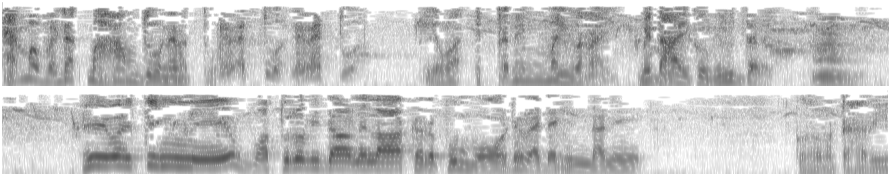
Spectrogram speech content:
හැම වැඩක්ම හාමුදුරුවෝ නැවතුවා. නැවතුවා නැවතුවා. ඒවා එතනින්ම ඉවරයි. මේ දායකව විරුද්ධ වෙලා. හ්ම්. ඒවා ඉතින් මේ වතුර විදානලා කරපු මෝඩ වැඩ හින්දානේ. කොහොමද හරි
